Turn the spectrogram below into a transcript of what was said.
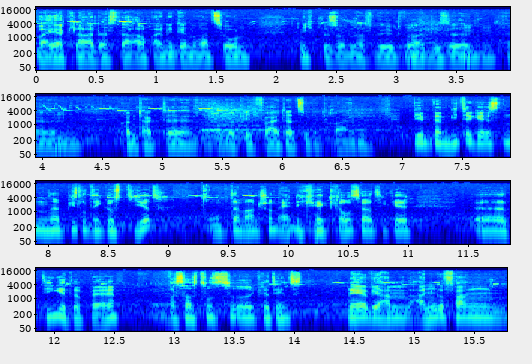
war ja klar, dass da auch eine Generation nicht besonders wild war, diese mhm. äh, mhm. Kontakte wirklich weiter zu betreiben. Wir haben beim Mittagessen ein bisschen degustiert und da waren schon einige großartige äh, Dinge dabei. Was hast du uns äh, kredenzt? Naja, wir haben angefangen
